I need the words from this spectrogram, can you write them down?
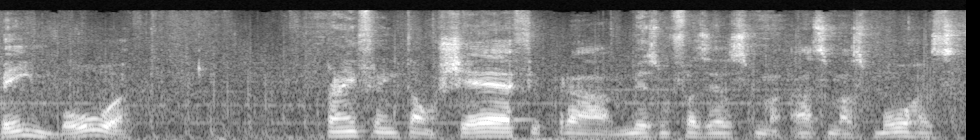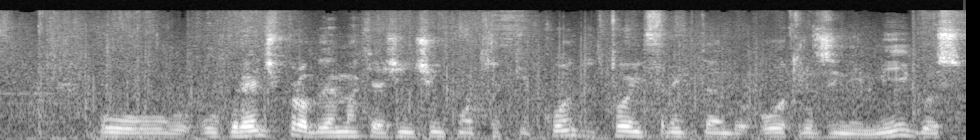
bem boa para enfrentar um chefe, para mesmo fazer as, as masmorras. O, o grande problema que a gente encontra aqui quando estou enfrentando outros inimigos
